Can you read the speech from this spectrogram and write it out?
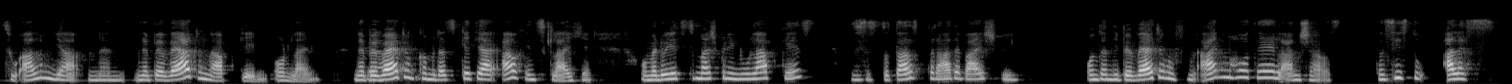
zu allem ja eine, eine Bewertung abgeben online. Eine ja. Bewertung kommen, das geht ja auch ins Gleiche. Und wenn du jetzt zum Beispiel in Urlaub gehst, das ist das total parade Beispiel, und dann die Bewertung von einem Hotel anschaust, dann siehst du alles.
